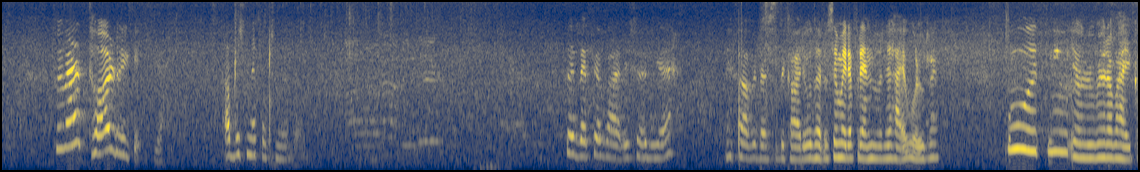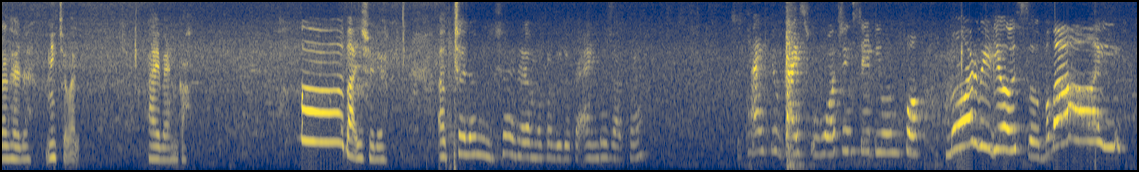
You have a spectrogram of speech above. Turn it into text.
फिर मैंने थर्ड रीटेक किया। अब उसने कुछ नहीं बोला। तो इधर बारिश हो रही है। मैं काफ़ी इधर से दिखा रही हूँ, उधर से मेरे फ्रेंड्स मुझे हाय बोल रहे हैं। वो इतनी, यार, मेरा भाई का घर है, नीचे वाला, भाई बहन का। बारिश हो अब चलो नीचे, इधर हम लोग का वीडियो का एंड हो जाता है। Thank you guys for watching, stay tuned for more videos, so bye bye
